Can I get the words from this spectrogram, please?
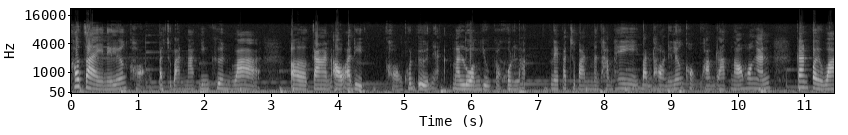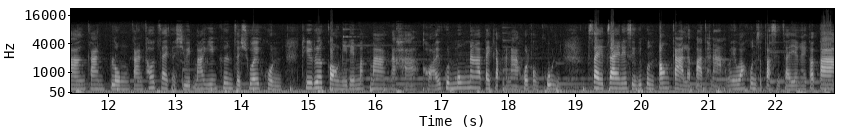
เข้าใจในเรื่องของปัจจุบันมากยิ่งขึ้นว่าการเอาอดีตของคนอื่นเนี่ยมารวมอยู่กับคนรัก ในปัจจุบันมันทำให้บั่นทอนในเรื่องของความรักเนาะเพราะงั้น การปล่อยวางการปลงการเข้าใจกับชีวิตมากยิ่งขึ้น จะช่วยคนที่เลือกกองนี้ได้มาก ๆนะคะ ขอให้คุณมุ่งหน้าไปกับอนาคตของคุณ ใส่ใจในสิ่งที่คุณต้องการและปรารถนา ไม่ว่าคุณจะตัดสินใจยังไงก็ตาม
